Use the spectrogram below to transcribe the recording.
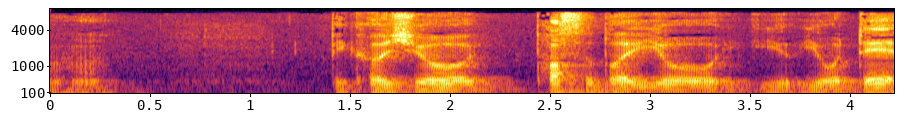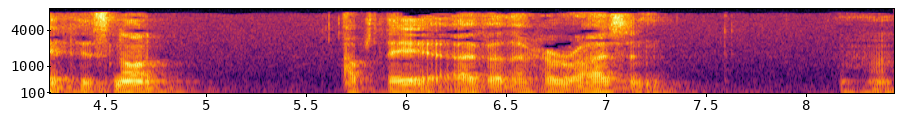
Uh-huh. Because your possibly your your death is not up there over the horizon. Uh-huh.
